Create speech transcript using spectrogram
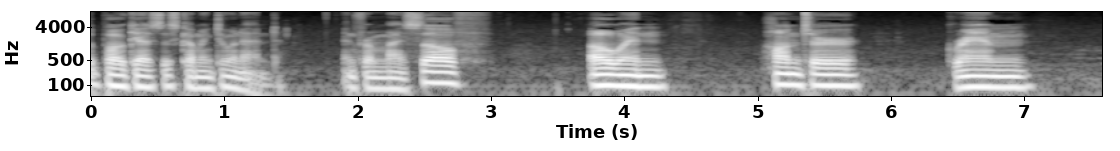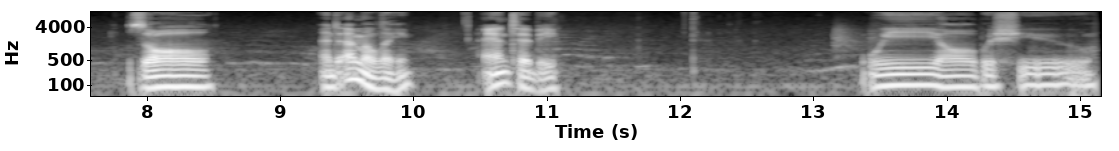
the podcast is coming to an end. And from myself, Owen, Hunter, Grim, Zal, and Emily, and Tibby, we all wish you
